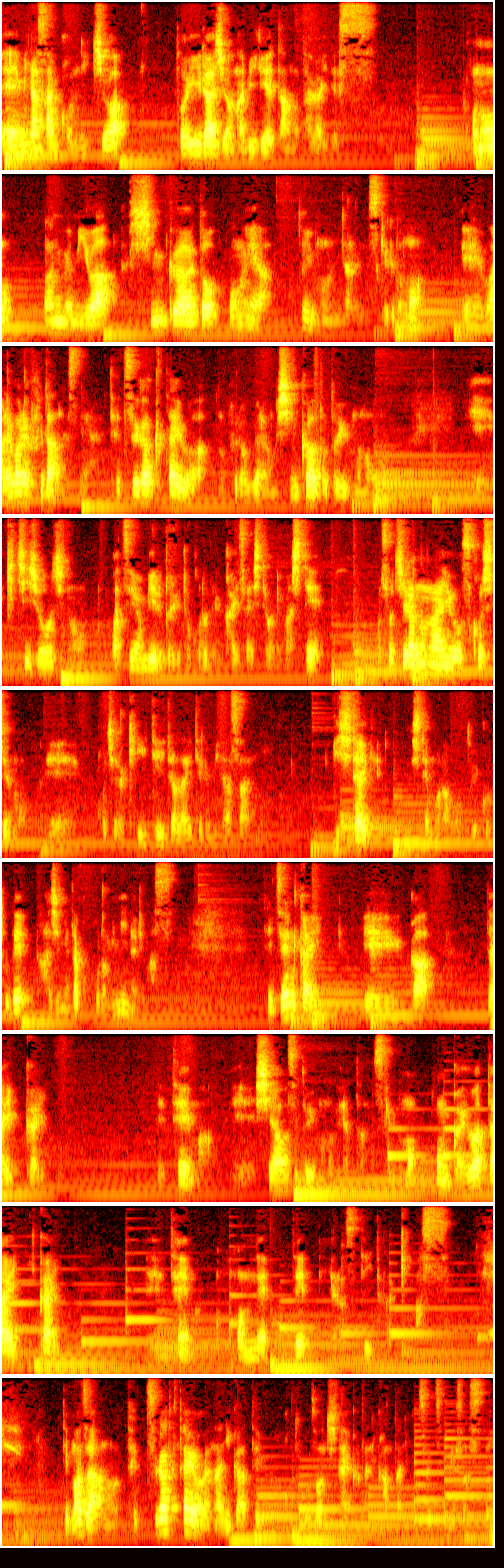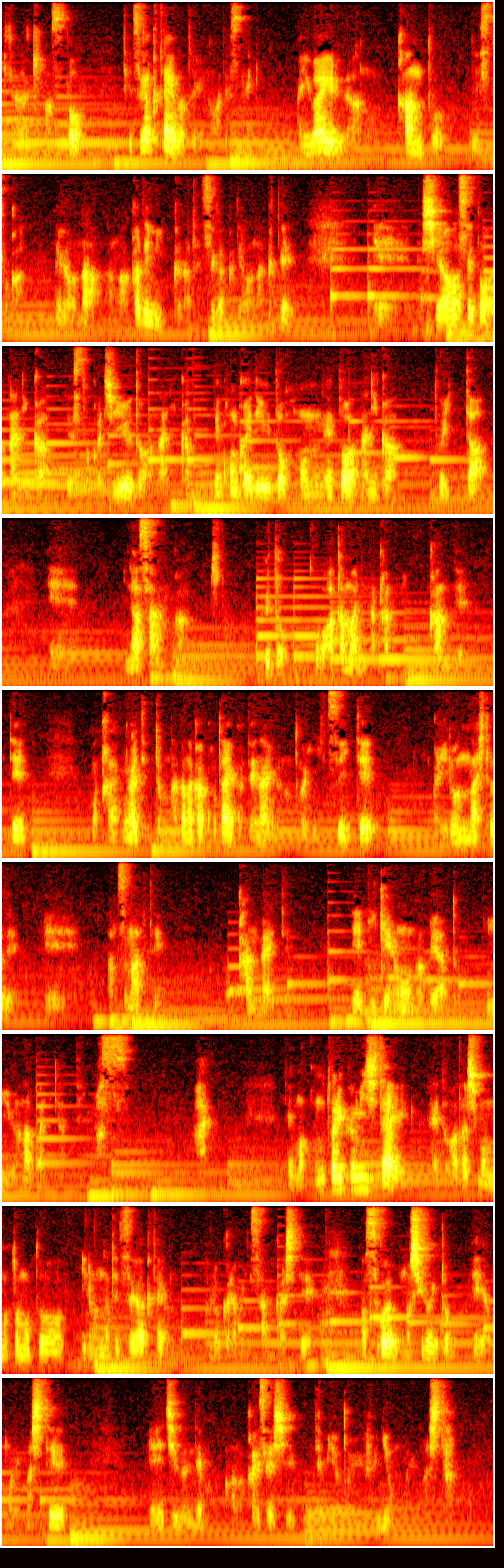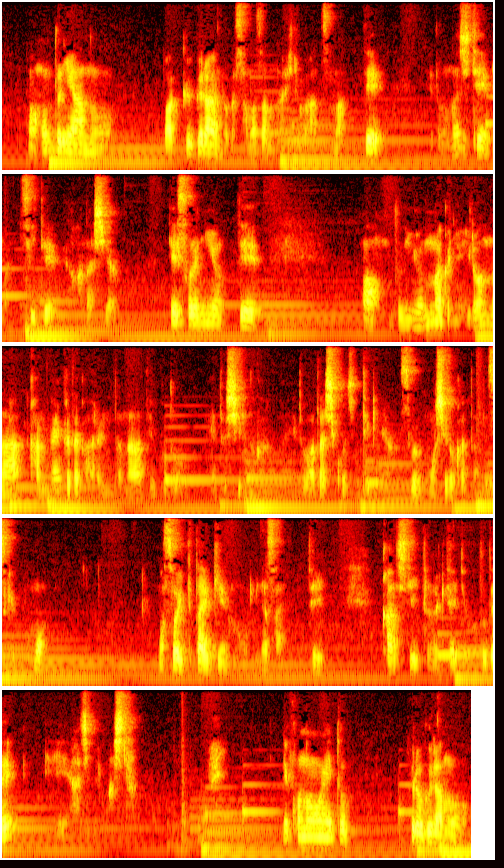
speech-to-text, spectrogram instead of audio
えー、皆さんこんにちは。トイラジオナビゲーターの高井です。この番組はシンクアウトオンエアというものになるんですけれども、えー、我々普段ですね哲学対話のプログラムシンクアウトというものを、えー、吉祥寺のバツヨンビルというところで開催しておりましてそちらの内容を少しでも、えー、こちら聞いていただいている皆さんに疑似体験してもらおうということで始めた試みになります。で前回、え、が第1回。テーマ、え、幸せというものでやったんですけれども今回は第2回、え、テーマ本音でやらせていただきます。でまずあの哲学対話が何かということをご存じない方に簡単にご説明させていただきますと哲学対話というのはですねいわゆるあの関東ですとかのようなあのアカデミックな哲学ではなくて、えー、幸せとは何かですとか自由とは何か。で今回で言うと本音とは何かといったえ皆さんがちょっとふとこう頭に中に浮かんでで、まあ、考えてみてもなかなか答えが出ないような問いについて、まあ、いろんな人で、えー、集まって考えてで意見を述べ合うというような場になっています。はいでまあ、この取り組み自体、えーと、私ももともといろんな哲学対応のプログラムに参加して、まあ、すごい面白いと思いまして、えー、自分でもあの開催してみようというふうに思いました。まあ、本当にあのバックグラウンドが様々な人が集まって、えっと、同じテーマについて話し合う。で、それによって、まあ、本当に世の中にはいろんな考え方があるんだなということを、えっと、知るのが、えっと、私個人的にはすごい面白かったんですけれども、まあ、そういった体験を皆さんによって感じていただきたいということで、えー、始めました。はい、でこの、えっと、プログラムを、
